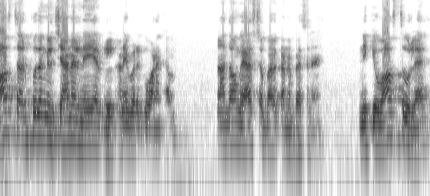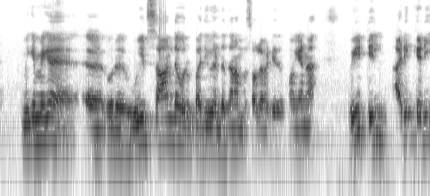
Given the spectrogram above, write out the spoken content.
வாஸ்து அற்புதங்கள் சேனல் நேயர்கள் அனைவருக்கும் வணக்கம். நான் தான் உங்கள் ஆஸ்ட்ரோ பரக்கான பேசுகிறேன் இன்னைக்கு வாஸ்துவில் மிக மிக ஒரு உயிர் சார்ந்த ஒரு பதிவு என்று தான் நம்ம சொல்ல வேண்டியது இருக்கும். ஏன்னா வீட்டில் அடிக்கடி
